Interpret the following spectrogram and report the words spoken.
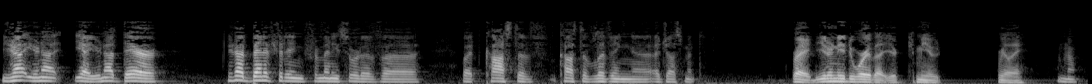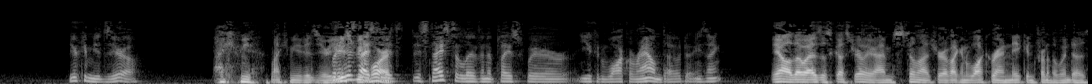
you're not. You're not. Yeah, you're not there. You're not benefiting from any sort of uh, what cost of cost of living uh, adjustment. Right. You don't need to worry about your commute, really. No, your commute zero. My commute, my commute is zero. But it is nice. It's, it's nice to live in a place where you can walk around, though, don't you think? Yeah, although as discussed earlier, I'm still not sure if I can walk around naked in front of the windows.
